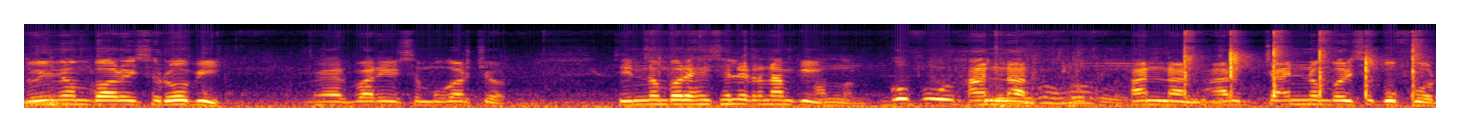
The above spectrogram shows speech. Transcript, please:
দুই নম্বর হয়েছে রবি বাড়ি হচ্ছে মুগারচর। তিন নম্বরে এই ছেলেটার নাম কি? হান্নান। হান্নান। আর চার নম্বর হচ্ছে গুফর।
